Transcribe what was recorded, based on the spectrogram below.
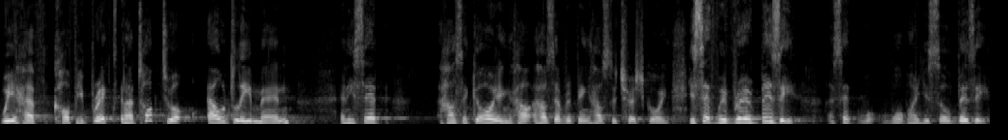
we have coffee breaks. And I talked to an elderly man, and he said, How's it going? How, how's everything? How's the church going? He said, We're very busy. I said, Why are you so busy?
